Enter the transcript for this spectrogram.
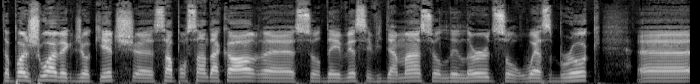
T'as pas le choix avec Jokic. euh, 100% d'accord euh, sur Davis, évidemment, sur Lillard, sur Westbrook. Euh,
